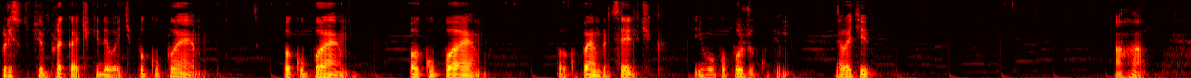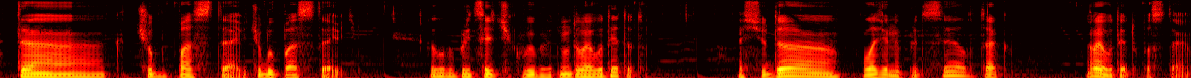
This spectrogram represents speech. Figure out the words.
приступим к прокачке. Давайте покупаем. Покупаем. Покупаем. Покупаем прицельчик. Его попозже купим. Давайте Ага. Так, что бы поставить, что бы поставить? Какой бы прицельчик выбрать? Ну, давай вот этот. А сюда лазерный прицел, так. Давай вот эту поставим.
